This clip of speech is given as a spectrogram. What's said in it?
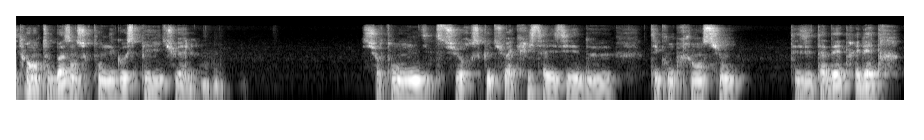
toi en te basant sur ton ego spirituel, sur, ton, sur ce que tu as cristallisé de tes compréhensions, tes états d'être et l'être,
